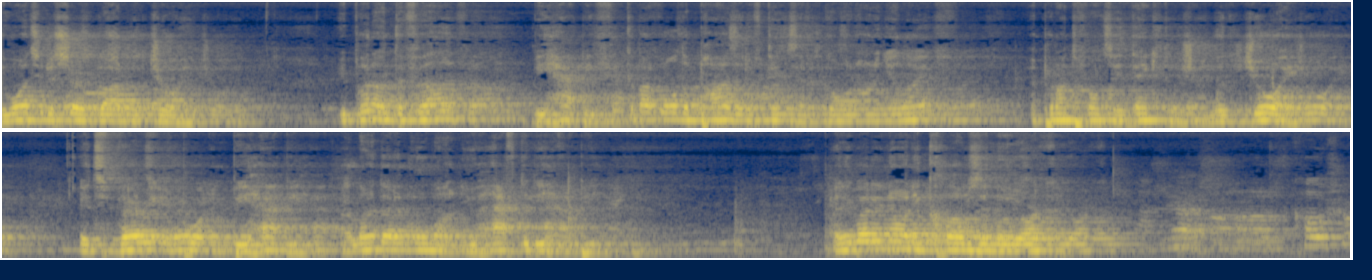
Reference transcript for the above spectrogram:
He wants you to serve God with joy. You put on tefillin, be happy. Think about all the positive things that are going on in your life. And put on tefillin and say thank you to Hashem with joy. It's very important. Be happy. I learned that in Uman. You have to be happy. Anybody know any clubs in New York? Kosher?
